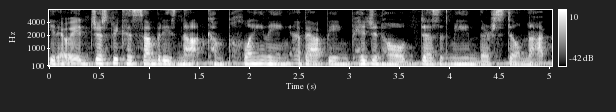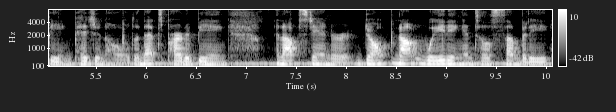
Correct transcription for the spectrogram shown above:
you know, it just because somebody's not complaining about being pigeonholed doesn't mean they're still not being pigeonholed. And that's part of being an upstander. Don't not waiting until somebody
